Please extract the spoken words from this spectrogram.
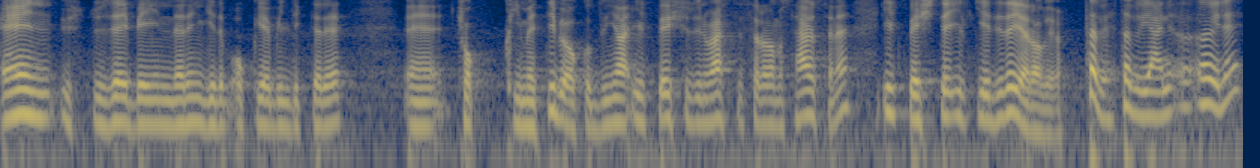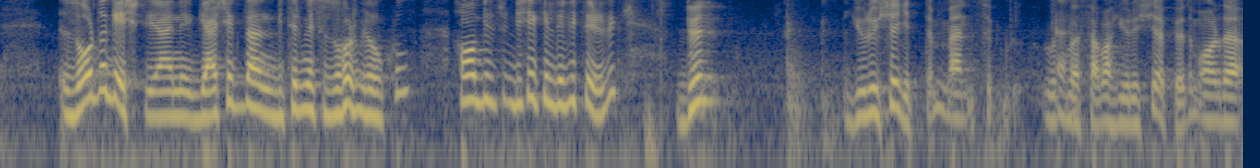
en üst düzey beyinlerin gidip okuyabildikleri e, çok kıymetli bir okul. Dünya ilk 500 üniversite sıralaması her sene ilk 5'te, ilk 7'de yer alıyor. Tabii tabii yani öyle. Zor da geçti yani gerçekten bitirmesi zor bir okul. Ama biz bir şekilde bitirdik. Dün yürüyüşe gittim. Ben sıklıkla sabah yürüyüşü yapıyordum. Orada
